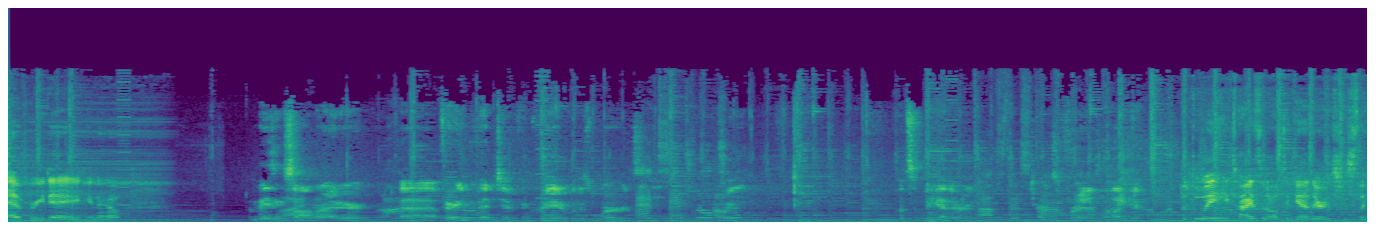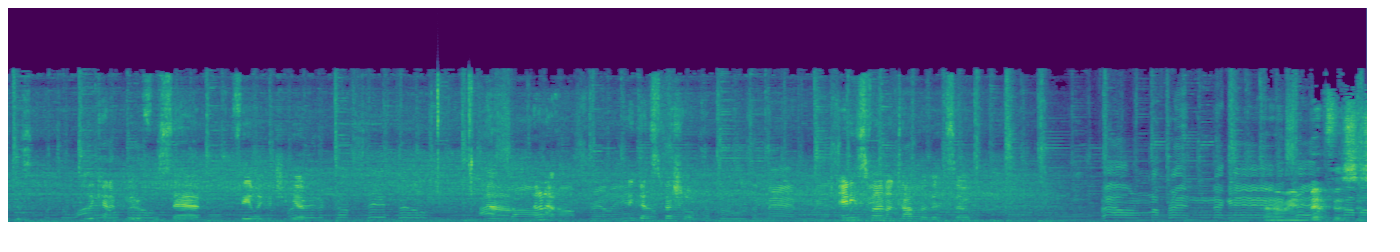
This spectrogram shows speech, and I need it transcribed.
every day, you know. Amazing songwriter, uh, very inventive and creative with his words. How he puts them together and turns a phrase. I like it. But the way he ties it all together, it's just like this really kind of beautiful, sad feeling that you get. Um, I don't know. I think that's special. And he's fun on top of it, so. And I mean Memphis is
